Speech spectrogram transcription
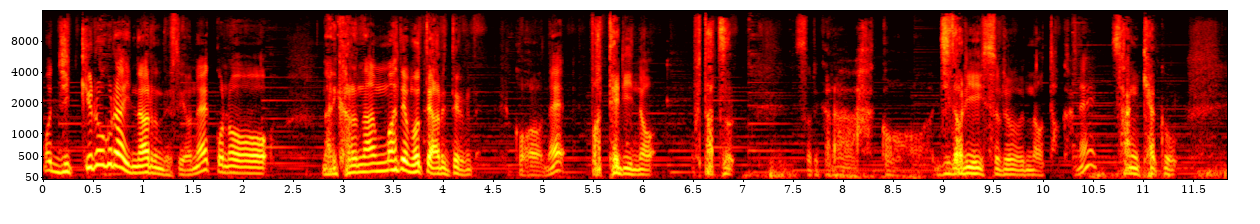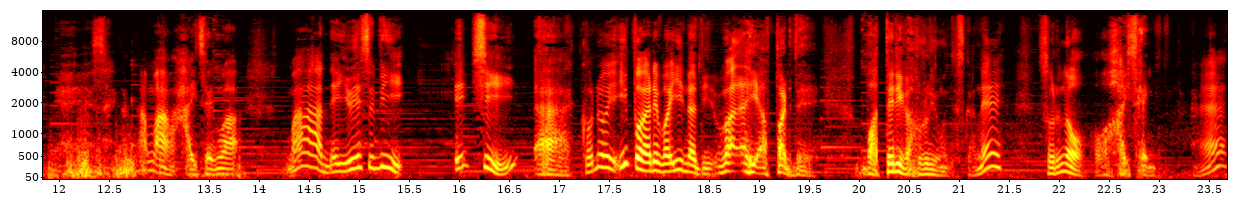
もう10キロぐらいになるんですよね。この、何から何まで持って歩いてるみたい。こうね、バッテリーの2つ。それから、こう、自撮りするのとかね、三脚。えー、それから、まあ、配線は、まあね、USB え、C? ああ、この一本あればいいなって、まあ、やっぱりね、バッテリーが古いもんですかね。それの配線。え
